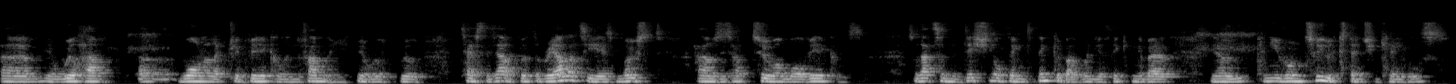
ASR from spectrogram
um, you know, we'll have uh, one electric vehicle in the family. You know, we'll, we'll test it out. But the reality is most houses have two or more vehicles. So that's an additional thing to think about when you're thinking about, you know, can you run two extension cables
